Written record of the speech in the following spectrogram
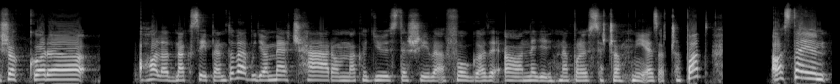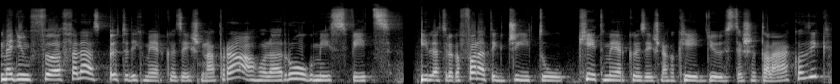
és akkor haladnak szépen tovább, ugye a meccs háromnak a győztesével fog az, a negyedik napon összecsapni ez a csapat, aztán jön, megyünk fölfele az ötödik mérkőzés napra, ahol a Rogue Misfits, illetve a Fanatic G2 két mérkőzésnek a két győztese találkozik,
